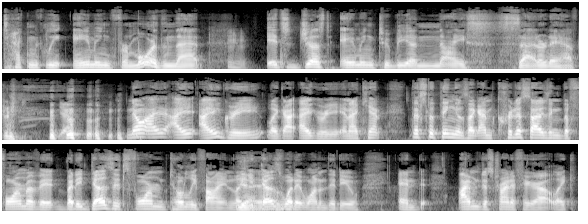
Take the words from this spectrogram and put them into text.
technically aiming for more than that Mm-hmm. it's just aiming to be a nice saturday afternoon yeah. No, I, I, I agree. Like I, I agree, and I can't. That's the thing is like I'm criticizing the form of it, but it does its form totally fine. Like Yeah, it does yeah. what it wanted to do, and I'm just trying to figure out like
